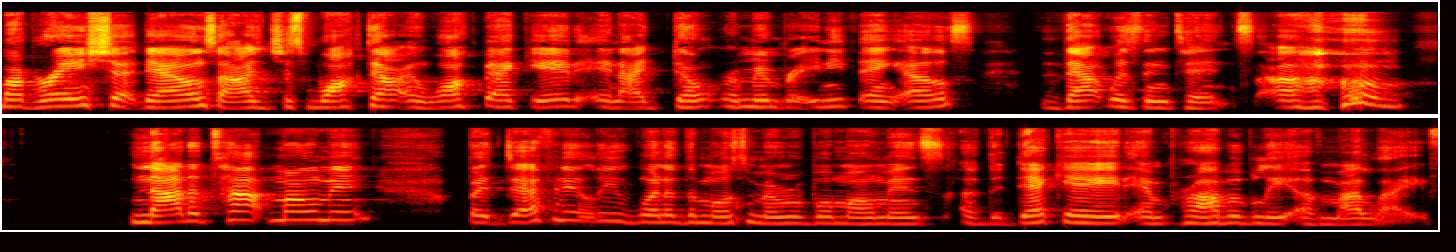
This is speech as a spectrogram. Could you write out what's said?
My brain shut down. So I just walked out and walked back in, and I don't remember anything else. That was intense. Um, not a top moment, but definitely one of the most memorable moments of the decade and probably of my life.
